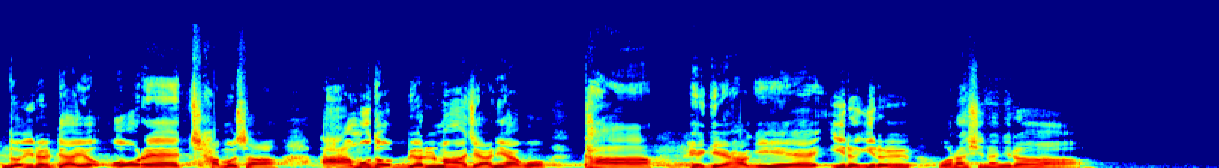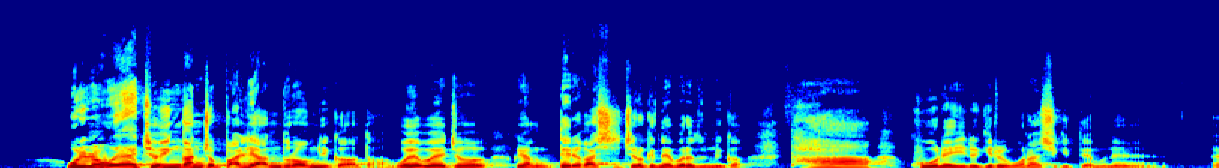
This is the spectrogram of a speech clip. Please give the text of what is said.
너희를 대하여 오래 참으사 아무도 멸망하지 아니하고 다 회개하기에 이르기를 원하시느니라. 우리는 왜 저 인간 좀 빨리 안 돌아옵니까? 다. 왜, 왜 저, 그냥 데려가시, 저렇게 내버려 둡니까? 다 구원에 이르기를 원하시기 때문에. 예.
